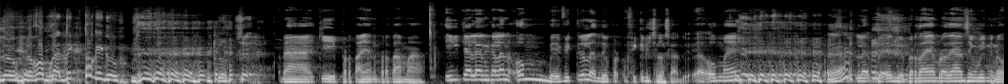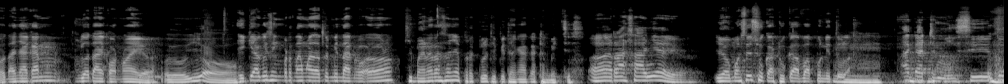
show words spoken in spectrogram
Loh, lo kok buka TikTok iku? Nah, iki pertanyaan pertama. Iki kalian-kalian Om Mbak Fikri per- Fikri jelas kan. Ya, Om ae. Lek Mbak pertanyaan-pertanyaan sing pingin lho, tanyakan engko takono ae yo. Oh iya. Iki aku sing pertama satu minta kok gimana rasanya bergelut di bidang akademik, Eh, rasanya ya Ya maksudnya suka duka apa pun itulah. akademisi itu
